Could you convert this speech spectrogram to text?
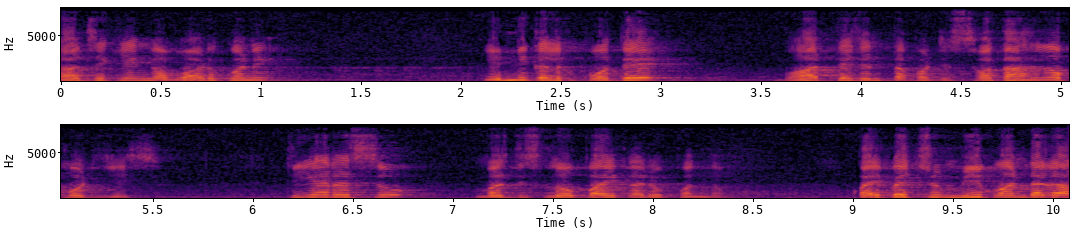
రాజకీయంగా వాడుకొని ఎన్నికలకు పోతే భారతీయ జనతా పార్టీ స్వతహాగా పోటీ చేసి టీఆర్ఎస్ మజ్లిస్ లోపాయకారి ఒప్పందం. పైపెచ్చు మీకు అండగా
